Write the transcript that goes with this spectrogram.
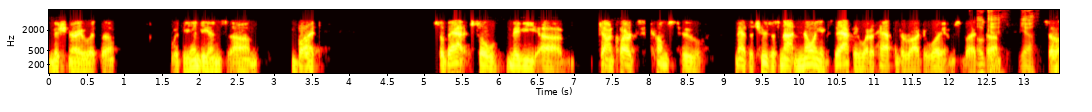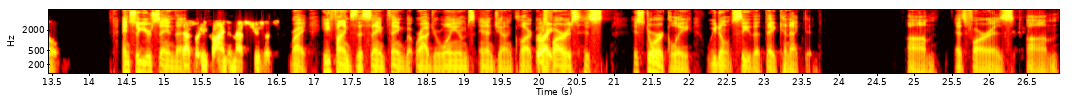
missionary with the with the Indians. Um, but so that so maybe uh, John Clarke comes to Massachusetts not knowing exactly what had happened to Roger Williams, but okay, uh, yeah. So and so you're saying that that's what he finds in Massachusetts, right? He finds the same thing, but Roger Williams and John Clarke, right. as far as his historically, we don't see that they connected. Um, as far as um,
